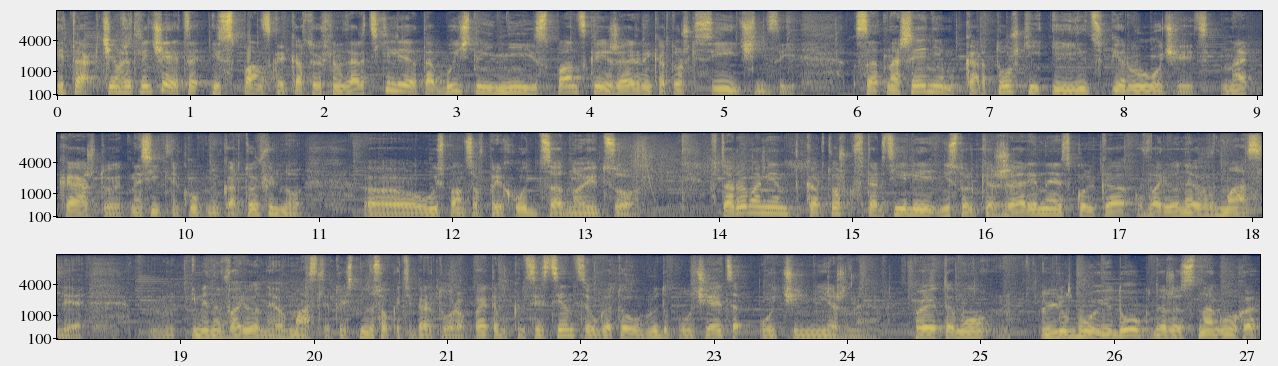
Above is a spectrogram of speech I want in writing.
Итак, чем же отличается испанская картофельная тортилья от обычной не испанской жареной картошки с яичницей? Соотношением картошки и яиц в первую очередь. На каждую относительно крупную картофельную э, у испанцев приходится одно яйцо. Второй момент. Картошка в тортиле не столько жареная, сколько вареная в масле именно вареное в масле, то есть невысокая температура, поэтому консистенция у готового блюда получается очень нежная. Поэтому любой едок, даже с наглухо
